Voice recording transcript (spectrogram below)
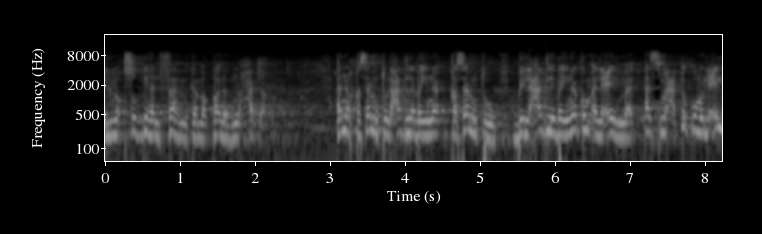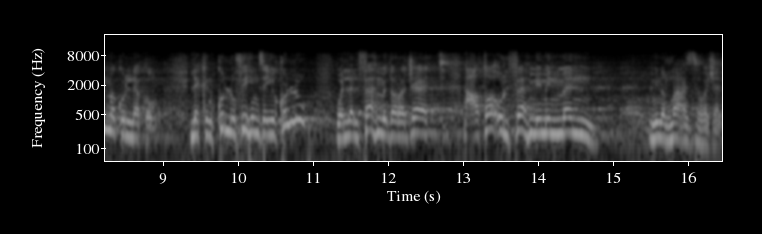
المقصود بها الفهم كما قال ابن حجر. أنا قسمت العدل بين قسمت بالعدل بينكم العلم. أسمعتكم العلم كلكم. لكن كله فهم زي كله ولا الفهم درجات؟ عطاء الفهم من من؟ من الله عز وجل.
